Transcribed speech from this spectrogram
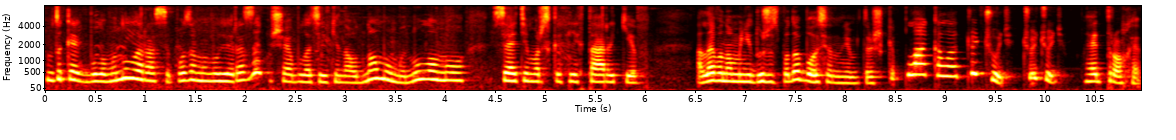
Ну таке, як було минулий раз і позаминулі рази, хоча я була тільки на одному минулому святі морських ліхтариків. Але воно мені дуже сподобалося, на ньому трішки плакала, чуть-чуть, чуть-чуть, геть трохи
